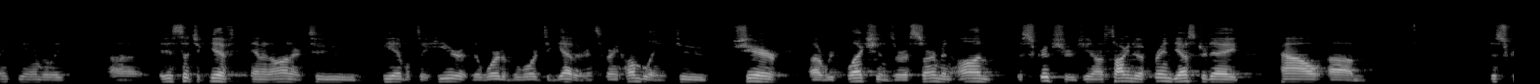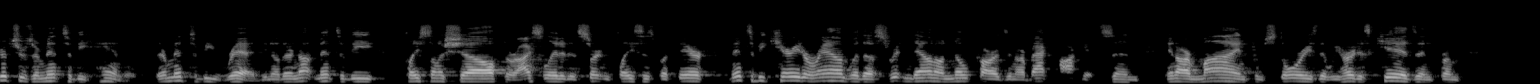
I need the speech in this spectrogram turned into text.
Thank you, Amberly. Uh, it is such a gift and an honor to be able to hear the word of the Lord together. It's very humbling to share uh, reflections or a sermon on the scriptures. You know, I was talking to a friend yesterday how um, the scriptures are meant to be handled. They're meant to be read. You know, they're not meant to be placed on a shelf or isolated in certain places, but they're meant to be carried around with us, written down on note cards in our back pockets and in our mind from stories that we heard as kids and from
